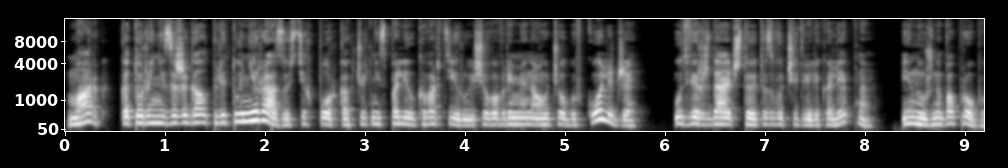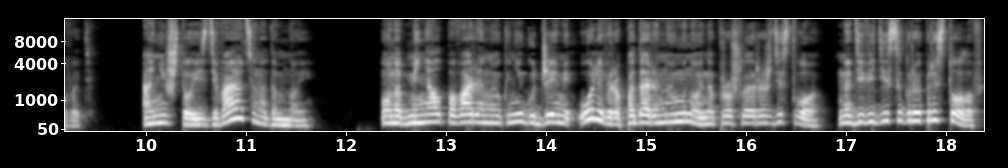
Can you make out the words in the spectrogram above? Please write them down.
Марк, который не зажигал плиту ни разу с тех пор, как чуть не спалил квартиру еще во времена учебы в колледже, Утверждает, что это звучит великолепно и нужно попробовать. Они что, издеваются надо мной? Он обменял поваренную книгу Джейми Оливера, подаренную мной на прошлое Рождество, на DVD с «Игрой престолов»,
